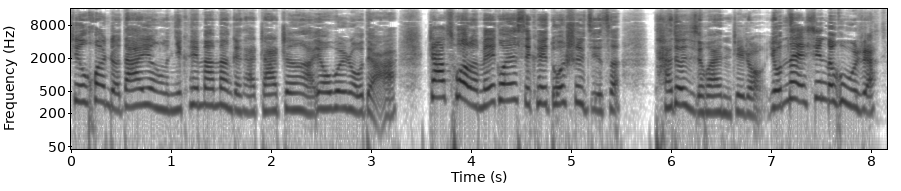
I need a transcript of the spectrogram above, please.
这个患者答应了，你可以慢慢给他扎针啊，要温柔点啊，扎错了没关系，可以多试几次。他就喜欢你这种有耐心的护士。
